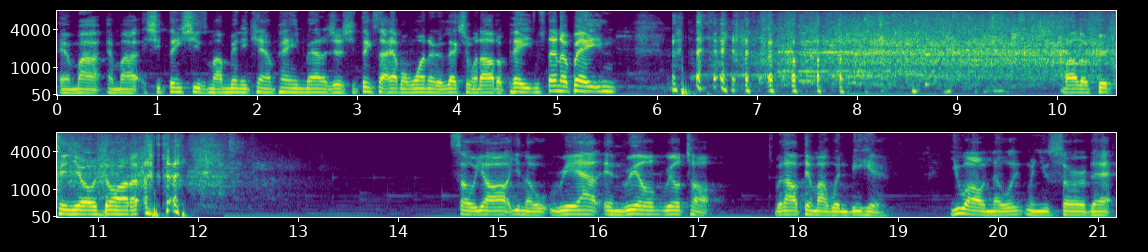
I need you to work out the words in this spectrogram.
and my and my she thinks she's my mini campaign manager. She thinks I haven't won an election without a Peyton. Stand up, Peyton. my little 15 year old daughter. so y'all, you know, real in real real talk. Without them, I wouldn't be here. You all know it when you serve that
